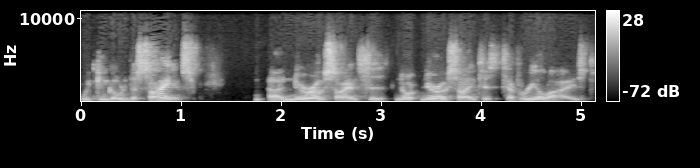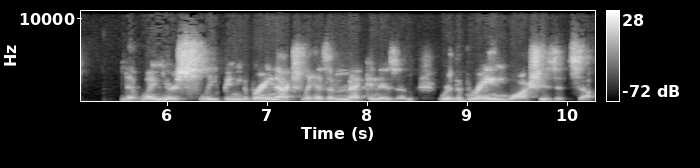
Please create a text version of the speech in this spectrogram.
We can go to the science. Uh, neurosciences, neuroscientists have realized that when you're sleeping, the brain actually has a mechanism where the brain washes itself.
